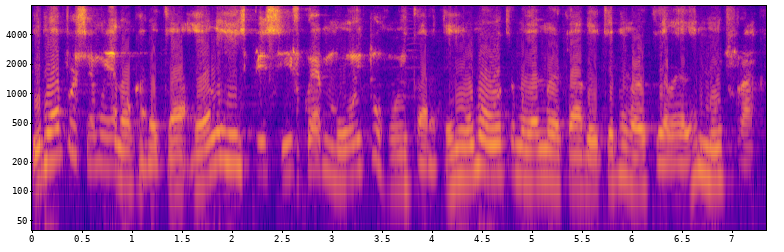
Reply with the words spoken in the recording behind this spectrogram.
E não é por ser mulher não, cara, é que ela em específico é muito ruim, cara. Tem uma ou outra mulher no mercado aí que é melhor que ela, ela é muito fraca.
